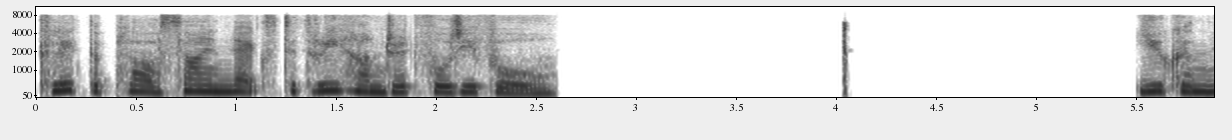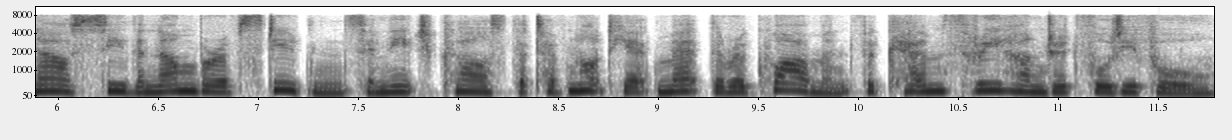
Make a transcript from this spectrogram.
Click the plus sign next to 344. You can now see the number of students in each class that have not yet met the requirement for Chem 344.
